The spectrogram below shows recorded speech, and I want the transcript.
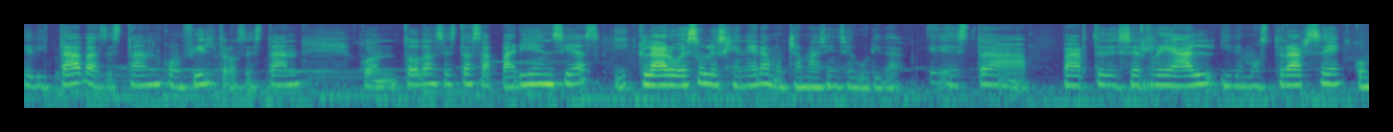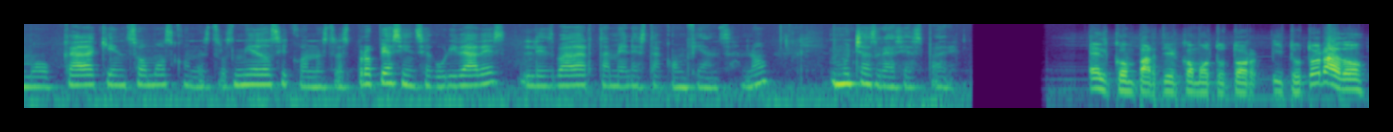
editadas, están con filtros, están con todas estas apariencias y claro, eso les genera mucha más inseguridad. Esta parte de ser real y de mostrarse como cada quien somos con nuestros miedos y con nuestras propias inseguridades, les va a dar también esta confianza, ¿no? Muchas gracias, Padre. El compartir como tutor y tutorado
